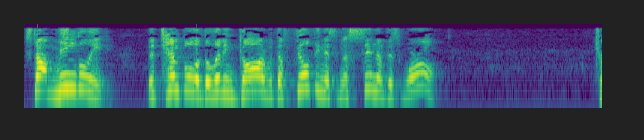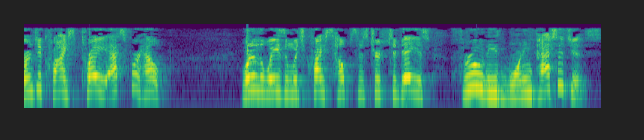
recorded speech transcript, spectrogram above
Stop mingling the temple of the living God with the filthiness and the sin of this world. Turn to Christ, pray, ask for help. One of the ways in which Christ helps His church today is through these warning passages.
